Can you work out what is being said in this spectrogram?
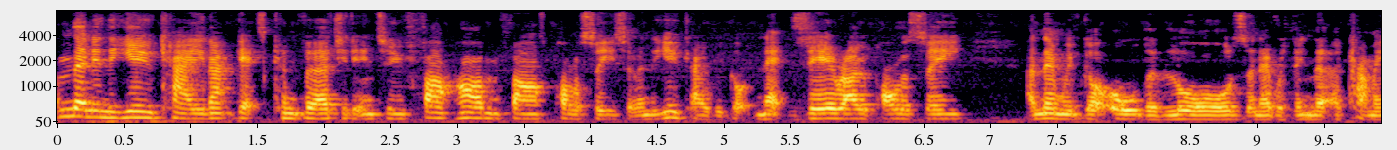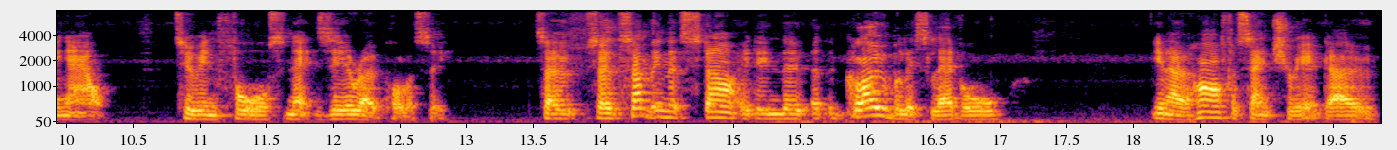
And then in the UK, that gets converted into hard and fast policy. So in the UK, we've got net zero policy, and then we've got all the laws and everything that are coming out to enforce net zero policy. So, so something that started in the at the globalist level, you know, half a century ago,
